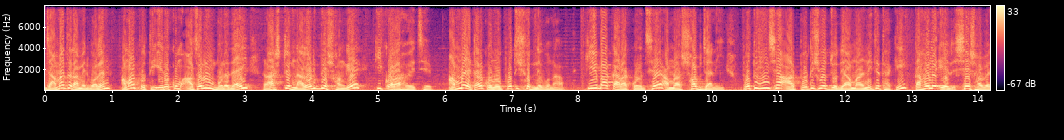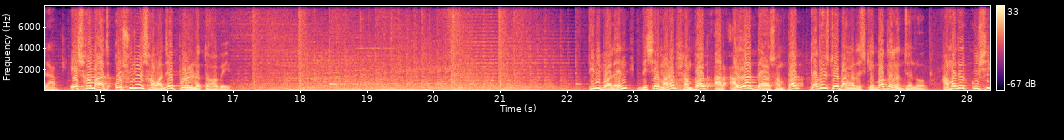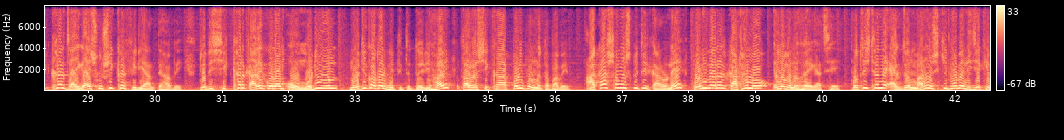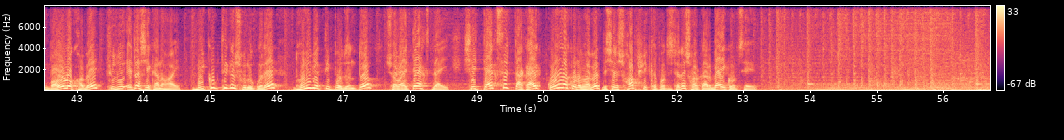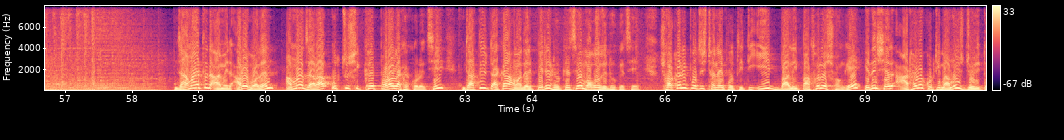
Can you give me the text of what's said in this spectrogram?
জামায়াতের আমির বলেন, আমার প্রতি এরকম আচরণ বলে দেয় রাষ্ট্রের নাগরিকদের সঙ্গে কি করা হয়েছে। আমরা এটার কোনো প্রতিশোধ নেব না। কে বা কারা করেছে আমরা সব জানি। প্রতিহিংসা আর প্রতিশোধ যদি আমরা নিতে থাকি, তাহলে এর শেষ হবে না। এ সমাজ অসুরের সমাজে পরিণত হবে। তিনি বলেন, দেশের মানব সম্পদ আর আল্লাহর দেওয়া সম্পদ যথেষ্ট বাংলাদেশকে বদলানোর জন্য। আমাদের কুশিক্ষার জায়গায় সুশিক্ষা ফিরিয়ে আনতে হবে। যদি শিক্ষার কারিকুলাম ও মডিউল নৈতিকতার ভিত্তিতে তৈরি হয়, তাহলে শিক্ষা পরিপূর্ণতা পাবে। আকাশ সংস্কৃতির কারণে পরিবারের কাঠামো এলোমেলো হয়ে গেছে। প্রতিষ্ঠানে একজন মানুষ কীভাবে নিজেকে বড়লোক হবে, শুধু এটা শেখানো হয়। ভিক্ষুক থেকে শুরু করে ধনী ব্যক্তি পর্যন্ত সবাই ট্যাক্স দেয়। সেই ট্যাক্সের টাকায় কোনো না কোনোভাবে দেশের সব শিক্ষা প্রতিষ্ঠানে সরকার ব্যয় করছে। জামায়াতের আমির আরও বলেন, আমরা যারা উচ্চশিক্ষায় পড়ালেখা করেছি, জাতির টাকা আমাদের পেটে ঢুকেছে, মগজে ঢুকেছে। সরকারি প্রতিষ্ঠানের প্রতিটি ইট, বালি, পাথরের সঙ্গে এদেশের আঠারো কোটি মানুষ জড়িত।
